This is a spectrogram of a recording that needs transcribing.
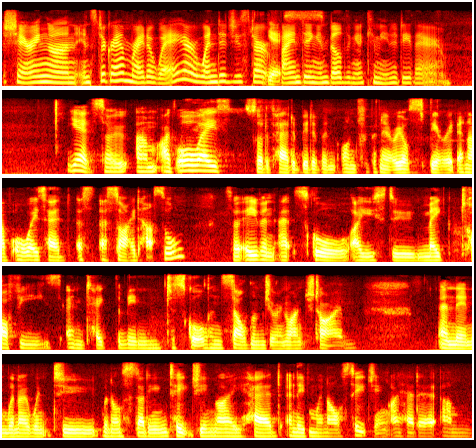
sharing on Instagram right away, or when did you start yes. finding and building a community there? Yeah, so um, I've always sort of had a bit of an entrepreneurial spirit, and I've always had a, a side hustle. So even at school, I used to make toffees and take them in to school and sell them during lunchtime. And then when I went to when I was studying teaching, I had, and even when I was teaching, I had a um,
